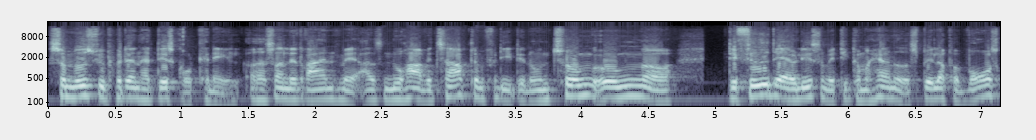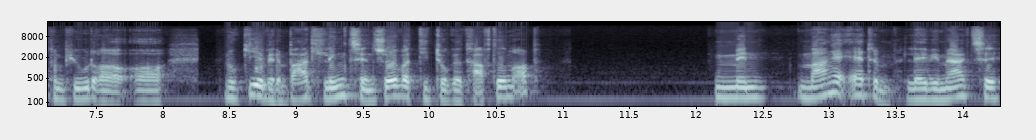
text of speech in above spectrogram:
så mødes vi på den her Discord-kanal. Og havde sådan lidt regnet med, altså nu har vi tabt dem, fordi det er nogle tunge unge, og det fede det er jo ligesom, at de kommer herned og spiller på vores computer, og nu giver vi dem bare et link til en server, de dukkede kraftet op. Men mange af dem lagde vi mærke til,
